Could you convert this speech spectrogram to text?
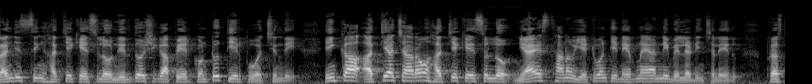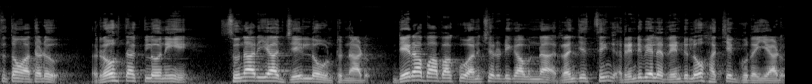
రంజిత్ సింగ్ హత్య కేసులో నిర్దోషిగా పేర్కొంటూ తీర్పు వచ్చింది. ఇంకా అత్యాచారం హత్య కేసుల్లో న్యాయస్థానం ఎటువంటి నిర్ణయాన్ని వెల్లడించలేదు. ప్రస్తుతం అతడు రోహ్తక్లోని సునారియా జైల్లో ఉంటున్నాడు. డేరాబాబాకు అనుచరుడిగా ఉన్న రంజిత్ సింగ్ రెండు వేల రెండులో హత్యకు గురయ్యాడు.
